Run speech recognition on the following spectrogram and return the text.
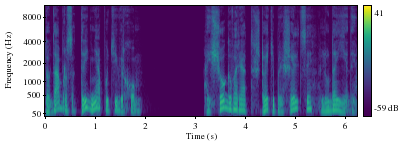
До Даброса три дня пути верхом. А еще говорят, что эти пришельцы — людоеды.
